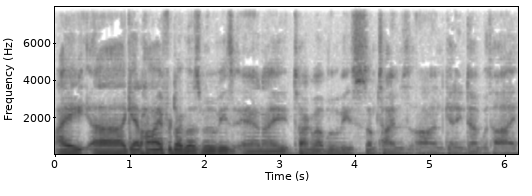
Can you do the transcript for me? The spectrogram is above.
I uh, get high for Doug Loves Movies and I talk about movies sometimes on Getting Doug with High.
